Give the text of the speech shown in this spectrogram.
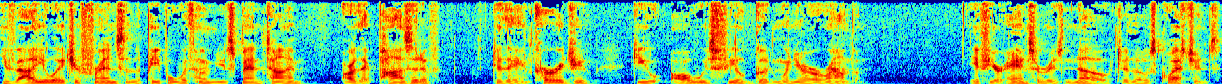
Evaluate your friends and the people with whom you spend time. Are they positive? Do they encourage you? Do you always feel good when you're around them? If your answer is no to those questions,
